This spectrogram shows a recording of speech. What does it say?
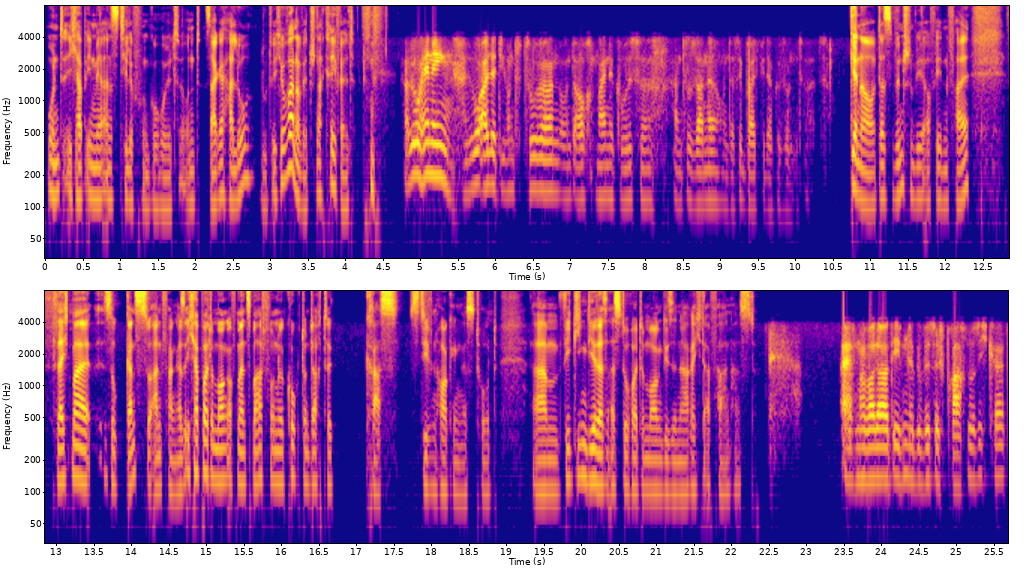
Und ich habe ihn mir ans Telefon geholt und sage Hallo, Ludwig Jovanovic nach Krefeld. Hallo Henning, hallo alle, die uns zuhören und auch meine Grüße an Susanne und dass sie bald wieder gesund wird. Genau, das wünschen wir auf jeden Fall. Vielleicht mal so ganz zu Anfang. Also ich habe heute Morgen auf mein Smartphone geguckt und dachte, krass, Stephen Hawking ist tot. Ähm, wie ging dir das, als du heute Morgen diese Nachricht erfahren hast? Erstmal war da eben eine gewisse Sprachlosigkeit.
